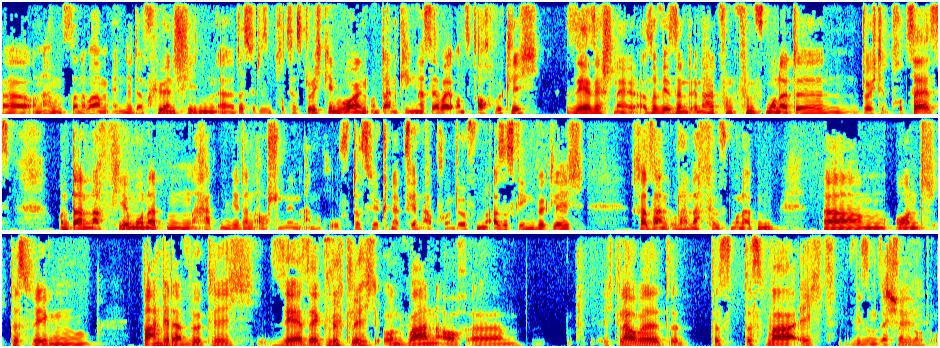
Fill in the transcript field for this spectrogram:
Äh, und haben uns dann aber am Ende dafür entschieden, äh, dass wir diesen Prozess durchgehen wollen. Und dann ging das ja bei uns auch wirklich sehr, sehr schnell. Also wir sind innerhalb von fünf Monaten durch den Prozess und dann nach vier Monaten hatten wir dann auch schon den Anruf, dass wir Knöpfchen abholen dürfen. Also es ging wirklich rasant oder nach fünf Monaten. Ähm, und deswegen waren wir da wirklich sehr, sehr glücklich und waren auch, ähm, ich glaube, das, das war echt wie so ein Sechser im Lotto.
